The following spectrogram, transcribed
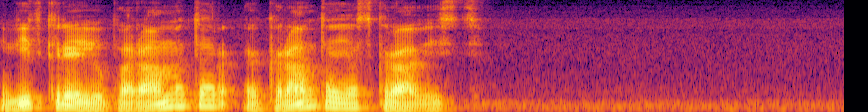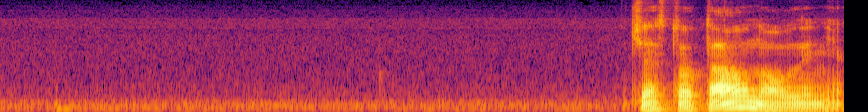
Відкрию параметр екран та яскравість. Частота оновлення.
